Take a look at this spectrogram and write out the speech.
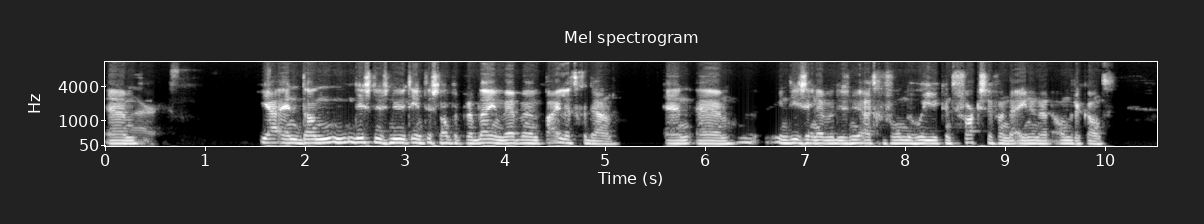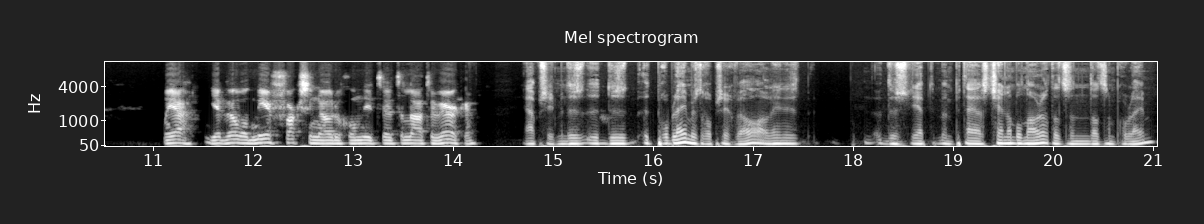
Um, ja, en dan is dus nu het interessante probleem. We hebben een pilot gedaan. En um, in die zin hebben we dus nu uitgevonden hoe je kunt faxen van de ene naar de andere kant. Maar ja, je hebt wel wat meer faxen nodig om dit uh, te laten werken. Ja, precies. Maar dus, dus het probleem is er op zich wel. Alleen is dus je hebt een partij als Channable nodig. Dat is een, dat is een probleem.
